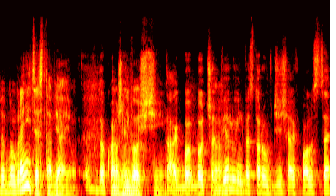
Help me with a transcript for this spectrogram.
pewną granicę stawiają Dokładnie. możliwości. Tak, bo, bo No. wielu inwestorów dzisiaj w Polsce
